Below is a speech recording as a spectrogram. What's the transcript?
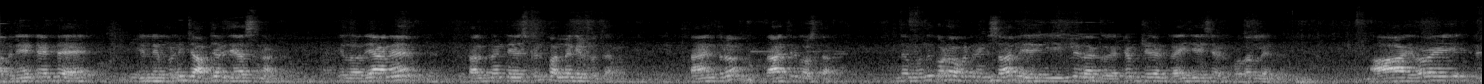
అతను ఏంటంటే వీళ్ళని ఎప్పటి నుంచి అబ్జర్వ్ చేస్తున్నాడు. వీళ్ళు ఉదయాన్నే తలుపులన్నీ వేసుకుని పనిలోకి వెళ్ళిపోతారు. సాయంత్రం రాత్రికి వస్తారు. ఇంతకు ముందు కూడా ఒకటి రెండు సార్లు ఈ ఇల్లు ఇలా అటెంప్ట్ చేయడానికి ట్రై చేశాడు కుదరలేదు. ఆ ఇరవై రెండు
